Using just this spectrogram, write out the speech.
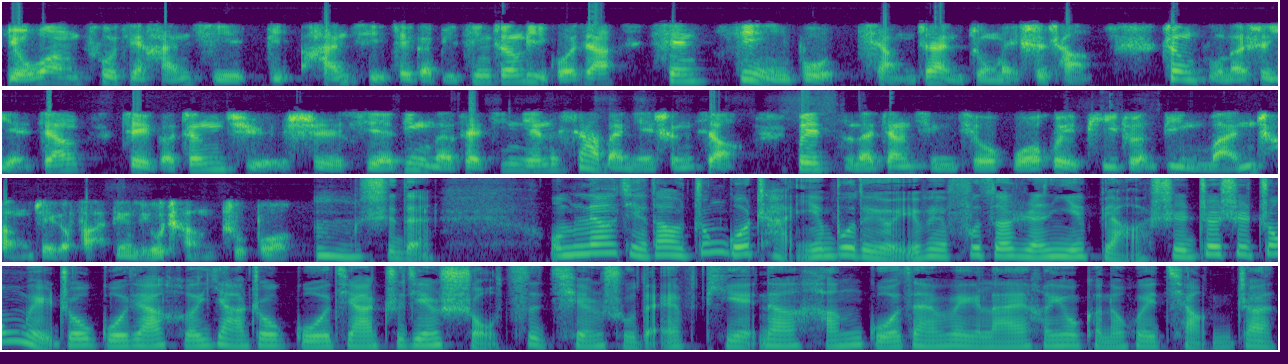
有望促进韩企比韩企这个比竞争力国家先进一步抢占中美市场。政府呢是也将这个争取是协定呢在今年的下半年生效，为此呢将请求国会批准并完成这个法定流程。主播，嗯，是的。我们了解到，中国产业部的有一位负责人也表示，这是中美洲国家和亚洲国家之间首次签署的 FTA。那韩国在未来很有可能会抢占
